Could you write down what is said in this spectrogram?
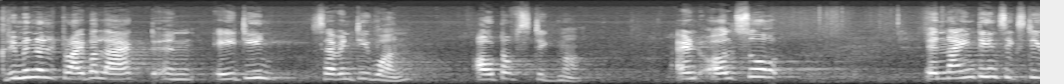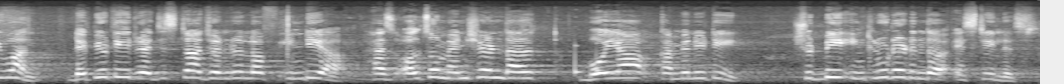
Criminal Tribal Act in 1871 out of stigma. And also in 1961, Deputy Registrar General of India has also mentioned that Boya community should be included in the ST list.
